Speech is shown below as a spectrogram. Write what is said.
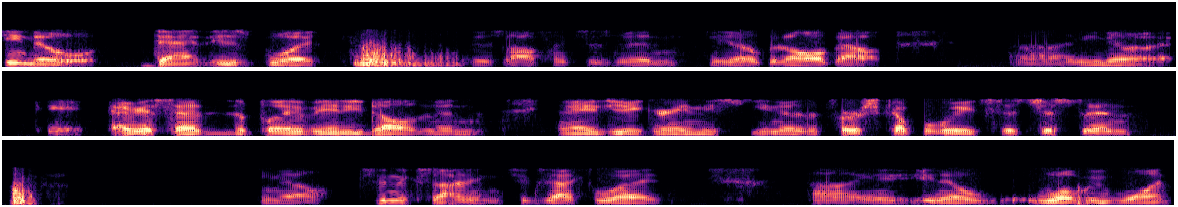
you know, that is what this offense has been, you know, been all about. Uh, you know, like I said, the play of Andy Dalton and, and AJ Green these, you know, the first couple of weeks has just been, you know, it's been exciting. It's exactly what, uh, you know, what we want.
